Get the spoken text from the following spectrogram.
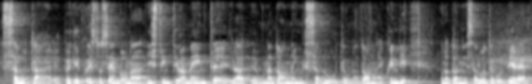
salutare, perché questo sembra una, istintivamente la, una donna in salute, una donna, e quindi una donna in salute vuol dire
